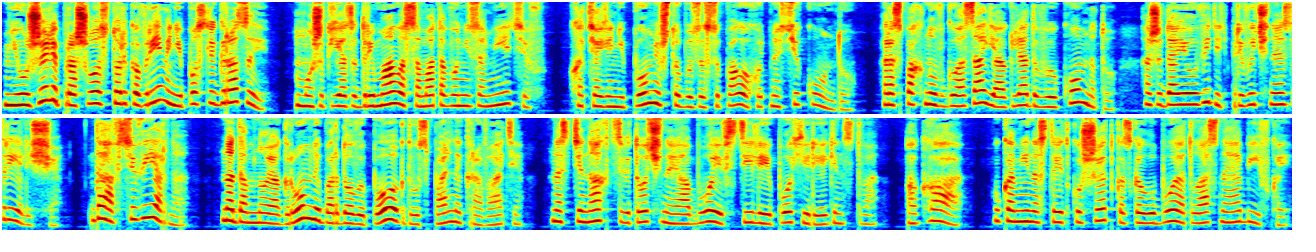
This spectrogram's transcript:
Неужели прошло столько времени после грозы? Может, я задремала, сама того не заметив? Хотя я не помню, чтобы засыпала хоть на секунду. Распахнув глаза, я оглядываю комнату, ожидая увидеть привычное зрелище. Да, все верно. Надо мной огромный бордовый полог двуспальной кровати. На стенах цветочные обои в стиле эпохи регенства. Ага, у камина стоит кушетка с голубой атласной обивкой.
